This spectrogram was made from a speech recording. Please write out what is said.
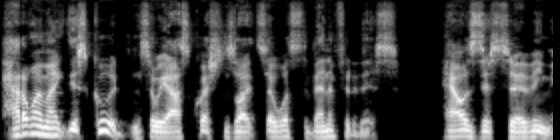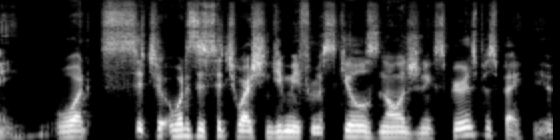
How do I make this good? And so we ask questions like, so what's the benefit of this? How is this serving me? What situ- what does this situation give me from a skills, knowledge, and experience perspective?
